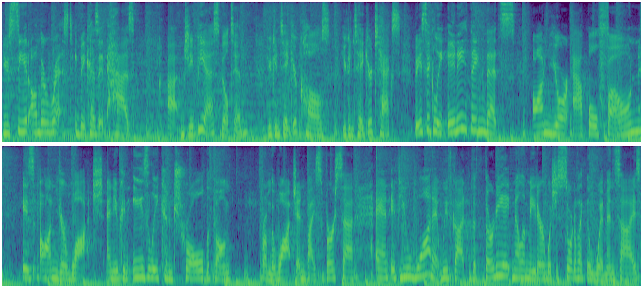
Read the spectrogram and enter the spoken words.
You see it on their wrist because it has uh, GPS built in. You can take your calls, you can take your texts. Basically, anything that's on your Apple phone is on your watch, and you can easily control the phone from the watch and vice versa. And if you want it, we've got the 38 millimeter, which is sort of like the women's size,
